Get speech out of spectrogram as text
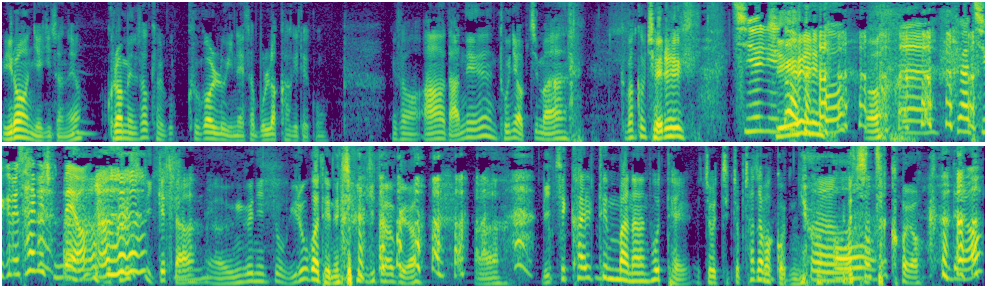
이런 얘기잖아요. 그러면서 결국 그걸로 인해서 몰락하게 되고 그래서 아 나는 돈이 없지만 그만큼 죄를 지을 일도 지을- 없고. 어, 네, 그냥 지금의 삶이 좋네요. 그럴 수도 있겠다. 어, 은근히 또 위로가 되는 점이기도 하고요. 아, 리츠 칼튼만한 호텔 저 직접 찾아봤거든요. 어. 진짜 커요. 그래요?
